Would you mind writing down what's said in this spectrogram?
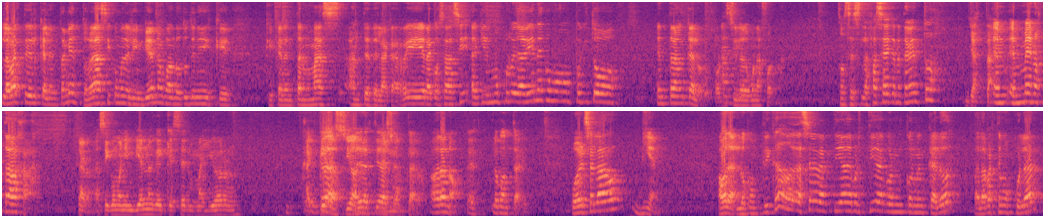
la parte del calentamiento, no es así como en el invierno cuando tú tienes que, que calentar más antes de la carrera, cosas así. Aquí el músculo ya viene como un poquito entrado en calor, por decirlo de alguna forma. Entonces la fase de calentamiento Ya está. es, es menos trabajada. Claro, así como en invierno que hay que hacer mayor Claro, activación. mayor del activación, claro. Ahora no, es lo contrario. Por ese lado, bien. Ahora, lo complicado de hacer la actividad deportiva con, con el calor, a la parte muscular,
